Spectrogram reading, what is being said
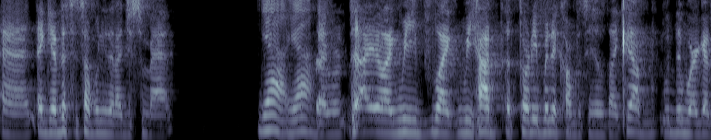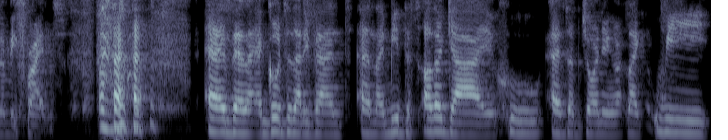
And again, this is somebody that I just met. Yeah yeah Like, like we like we had a thirty minute conversation. I was like, yeah, we're gonna be friends. and then I go to that event and I meet this other guy who ends up joining. Like we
